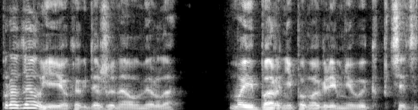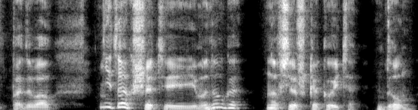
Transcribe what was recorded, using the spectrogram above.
продал ее, когда жена умерла. Мои парни помогли мне выкопать этот подвал. Не так уж это и много, но все же какой-то дом.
